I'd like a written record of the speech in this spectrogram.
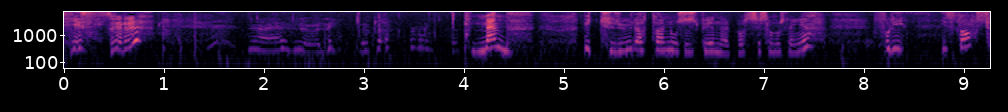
Tisser du? Nei, jeg prøver litt. Men vi tror at det er noen som spionerer på oss i samme slenge. Fordi i stad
